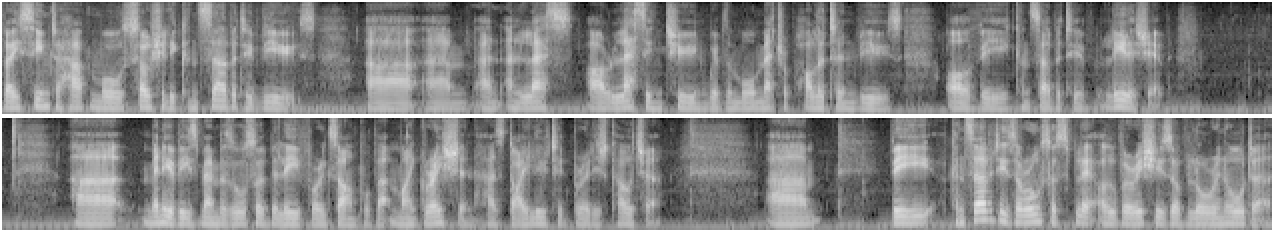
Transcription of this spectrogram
they seem to have more socially conservative views. Uh, um, and and less are less in tune with the more metropolitan views of the conservative leadership. Uh, many of these members also believe, for example, that migration has diluted British culture. Um, the Conservatives are also split over issues of law and order.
